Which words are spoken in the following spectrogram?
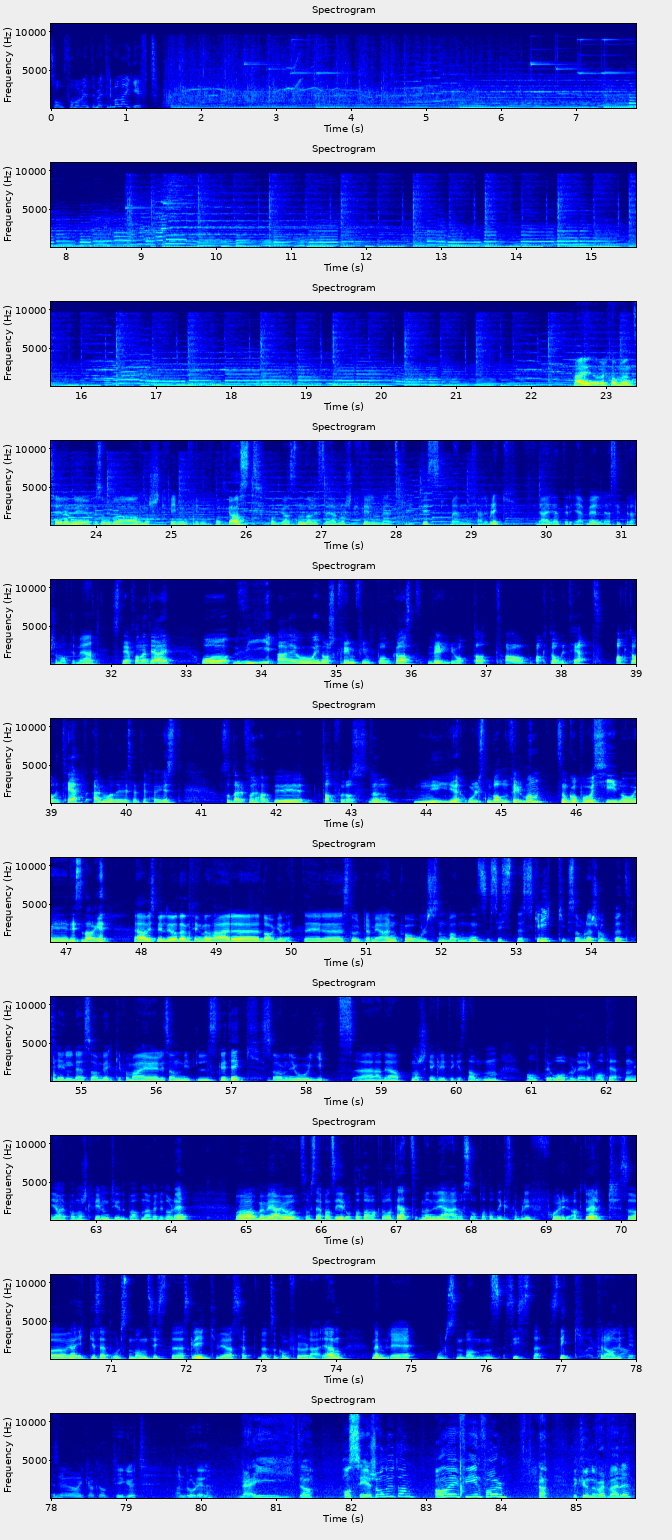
Sånn får man vente med til man er gift. Hei og velkommen til en ny episode av Norsk film filmpodkast. Podkasten der vi ser norsk film med et kritisk, men kjærlig blikk. Jeg heter Emil. Jeg sitter her som alltid med. Stefan heter jeg. Og vi er jo i Norsk Film Filmpodkast veldig opptatt av aktualitet. Aktualitet er noe av det vi setter høyest. Så derfor har vi tatt for oss den nye Olsenbanden-filmen, som går på kino i disse dager. Ja, Vi spiller jo den filmen her eh, dagen etter eh, storpremieren på Olsenbandens siste skrik, som ble sluppet til det som virker for meg litt sånn middels kritikk. Som jo gitt eh, det at norske kritikerstanden alltid overvurderer kvaliteten i hypa norsk film, tyder på at den er veldig dårlig. Og, men vi er jo, som Stefan sier, opptatt av aktualitet. Men vi er også opptatt av at det ikke skal bli for aktuelt. Så vi har ikke sett Olsenbandens siste skrik. Vi har sett den som kom før der igjen, nemlig Olsenbandens siste stikk fra 1999. Ser ikke akkurat pigg ut. Er den dårlig, eller? Nei da. Han ser sånn ut, han. Han er i fin form. Ja, det kunne vært verre.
